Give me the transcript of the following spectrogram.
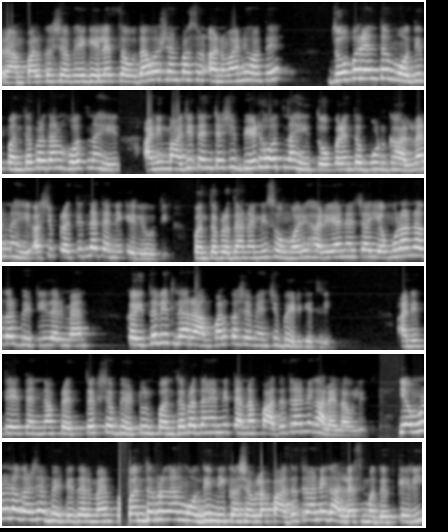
रामपाल कश्यप हे गेल्या चौदा वर्षांपासून अनवाणी होते. जोपर्यंत मोदी पंतप्रधान होत नाहीत आणि माझी त्यांच्याशी भेट होत नाही तोपर्यंत बूट घालणार नाही अशी प्रतिज्ञा त्यांनी केली होती. पंतप्रधानांनी सोमवारी हरियाणाच्या यमुनानगर भेटी दरम्यान कैथल इथल्या रामपाल कश्यप यांची भेट घेतली. आणि ते त्यांना प्रत्यक्ष भेटून पंतप्रधानांनी त्यांना पादत्राणे घालायला लावले. यमुनानगरच्या भेटीदरम्यान पंतप्रधान मोदींनी कशवला पादत्राणे घालण्यास मदत केली?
